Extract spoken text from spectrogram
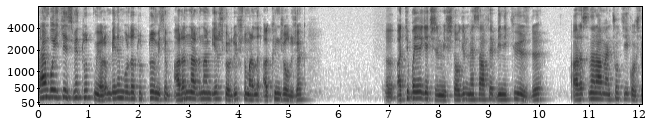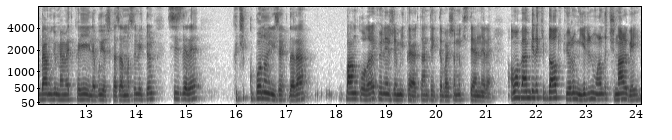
Ben bu iki ismi tutmuyorum. Benim burada tuttuğum isim aranın ardından bir yarış gördü. 3 numaralı Akıncı olacak. Ee, Atiba'ya geçirmişti. O gün mesafe 1200'dü. Arasına rağmen çok iyi koştu. Ben bugün Mehmet Kaya ile bu yarışı kazanmasını bekliyorum. Sizlere küçük kupon oynayacaklara banko olarak önereceğim ilk ayaktan tekte başlamak isteyenlere. Ama ben bir rakip daha tutuyorum. 7 numaralı Çınar Bey.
